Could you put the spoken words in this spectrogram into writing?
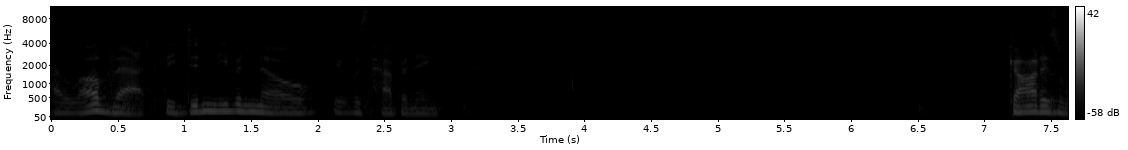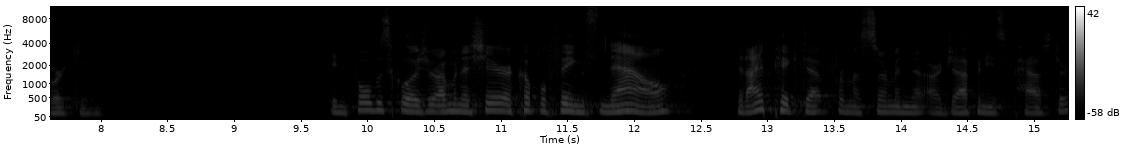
I love that. They didn't even know it was happening. God is working. In full disclosure, I'm going to share a couple things now that I picked up from a sermon that our Japanese pastor,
